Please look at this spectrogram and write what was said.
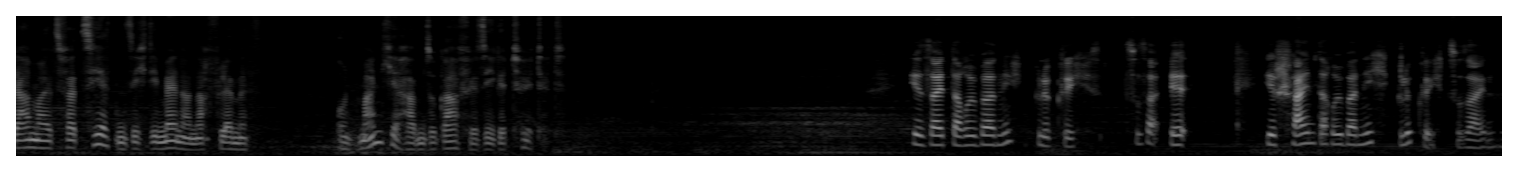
damals verzehrten sich die Männer nach Flemeth. Und manche haben sogar für sie getötet. Ihr seid darüber nicht glücklich zu sein. Ihr, ihr scheint darüber nicht glücklich zu sein.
